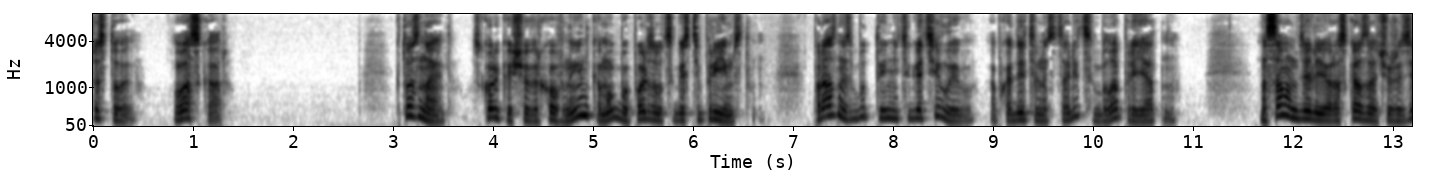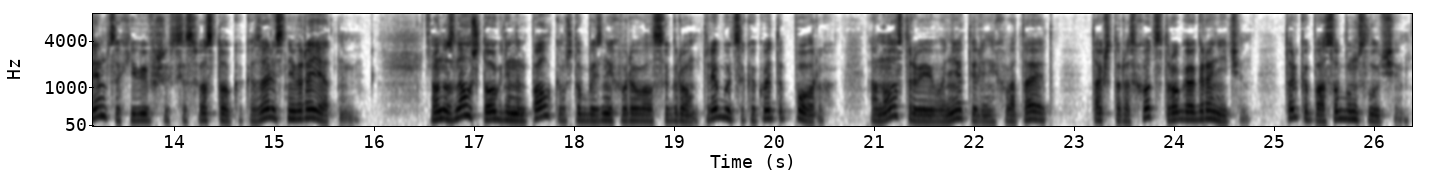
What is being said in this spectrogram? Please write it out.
Шестое. Уаскар. Кто знает, сколько еще Верховный Инка мог бы пользоваться гостеприимством. Праздность будто и не тяготила его, обходительность царицы была приятна. На самом деле ее рассказы о чужеземцах, явившихся с востока, казались невероятными. Он узнал, что огненным палкам, чтобы из них вырывался гром, требуется какой-то порох, а на острове его нет или не хватает, так что расход строго ограничен, только по особым случаям,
